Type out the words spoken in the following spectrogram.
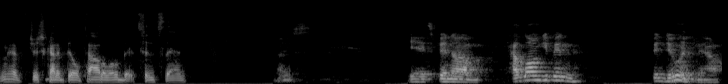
and have just kind of built out a little bit since then. Nice. Yeah, it's been um. How long you been been doing it now?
